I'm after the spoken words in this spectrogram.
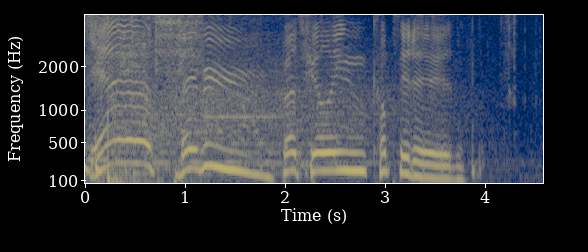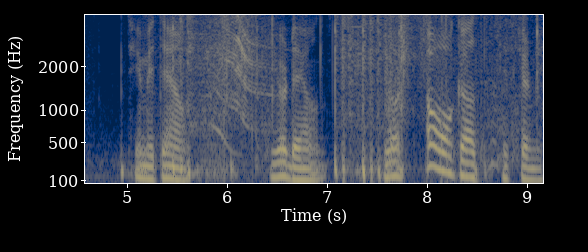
Yes, baby! Bad feeling completed. Teammate down. You're down. You're. Oh god, he scared me.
